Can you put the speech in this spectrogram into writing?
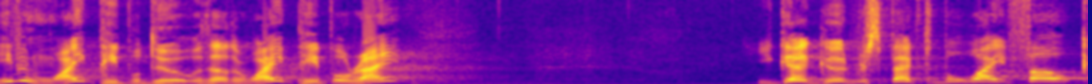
Even white people do it with other white people, right? You got good, respectable white folk,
